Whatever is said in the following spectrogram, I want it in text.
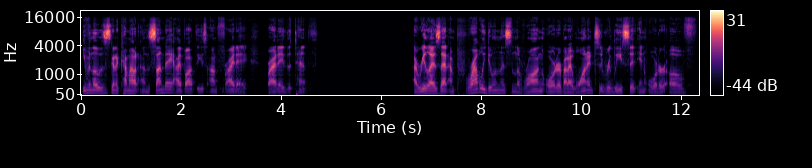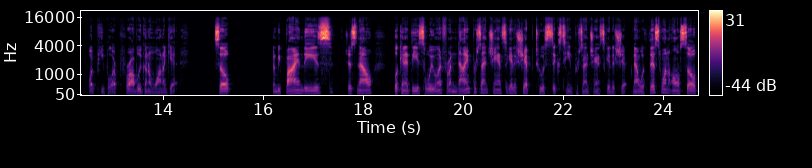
even though this is going to come out on Sunday, I bought these on Friday, Friday the 10th. I realize that I'm probably doing this in the wrong order, but I wanted to release it in order of what people are probably going to want to get. So, going to be buying these just now, looking at these. So, we went from a 9% chance to get a ship to a 16% chance to get a ship. Now, with this one also,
